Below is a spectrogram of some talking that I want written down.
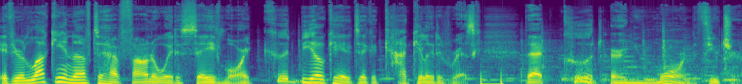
if you're lucky enough to have found a way to save more, it could be okay to take a calculated risk that could earn you more in the future.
